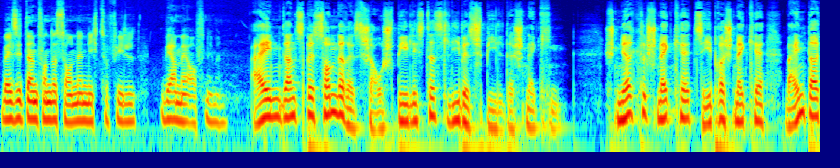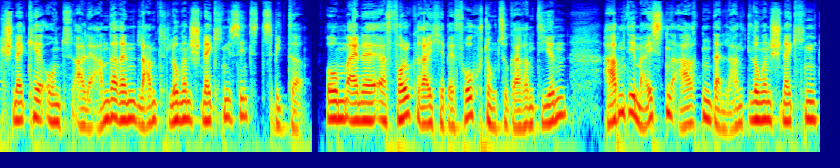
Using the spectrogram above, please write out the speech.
weil sie dann von der Sonne nicht so viel Wärme aufnehmen. Ein ganz besonderes Schauspiel ist das Liebesspiel der Schnecken. Schnirkelschnecke, Zebraschnecke, Weinbergschnecke und alle anderen Landlungenschnecken sind Zwitter. Um eine erfolgreiche Befruchtung zu garantieren, haben die meisten Arten der Landlungenschnecken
